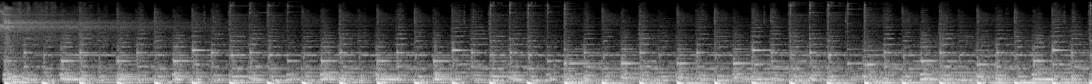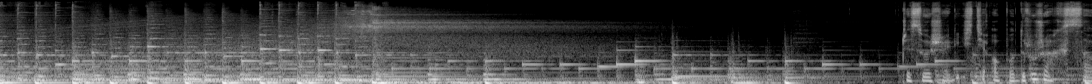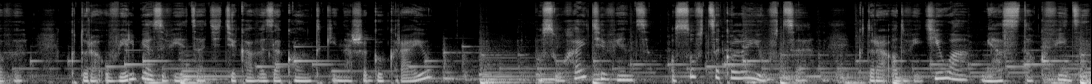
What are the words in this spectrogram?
Czy słyszeliście o podróżach sowy, która uwielbia zwiedzać ciekawe zakątki naszego kraju? Posłuchajcie więc o sówce kolejówce, która odwiedziła miasto Kwidzyn.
